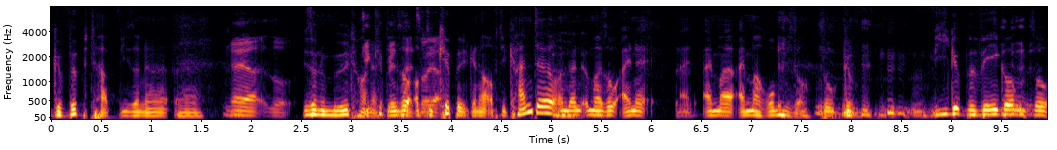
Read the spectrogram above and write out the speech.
gewippt habe, wie so eine äh, Ja, ja, so. wie so eine Mülltonne, die so halt auf so, die ja. Kippel, genau auf die Kante und dann immer so eine ein, einmal einmal rum so so Ge Wiegebewegung so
